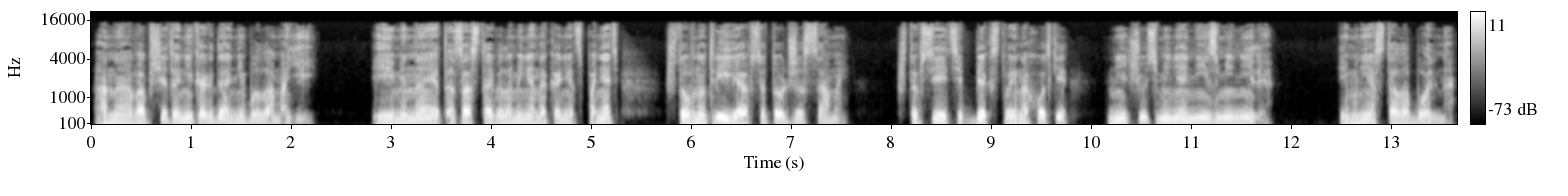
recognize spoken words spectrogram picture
Она вообще-то никогда не была моей. И именно это заставило меня наконец понять, что внутри я все тот же самый, что все эти бегства и находки ничуть меня не изменили. И мне стало больно.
